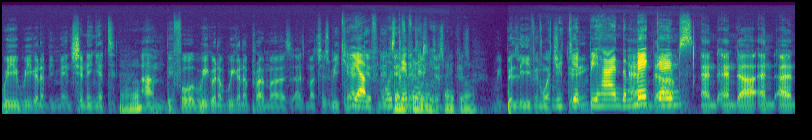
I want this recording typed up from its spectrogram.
we we're gonna be mentioning it. Mhm. Um, before we're gonna we're gonna promo as, as much as we can. Yeah, definitely, most definitely, definitely. just Thank because you. we believe in what we you're doing. We get behind the and, Meg um, games. and and uh, and and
